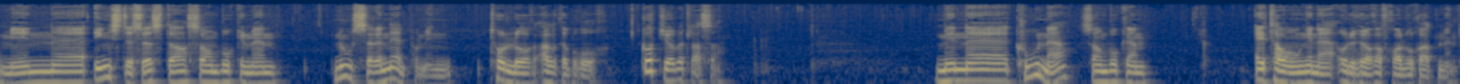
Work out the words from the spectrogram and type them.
Min eh, yngste søster sa om boken min Nå ser jeg ned på min tolv år eldre bror. Godt jobbet, Lasse. Min eh, kone sa om boken Jeg tar ungene, og du hører fra advokaten min.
